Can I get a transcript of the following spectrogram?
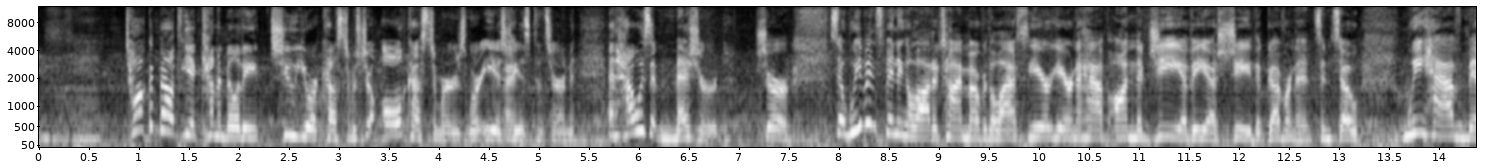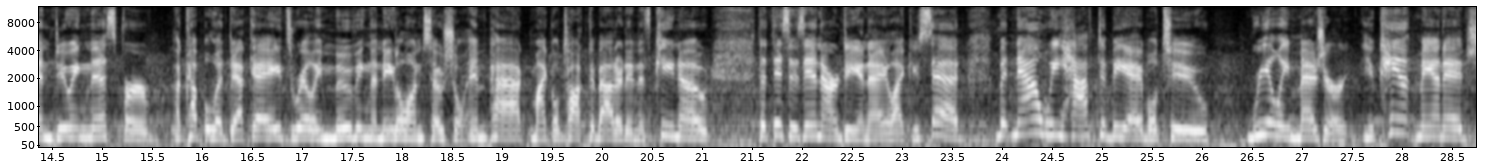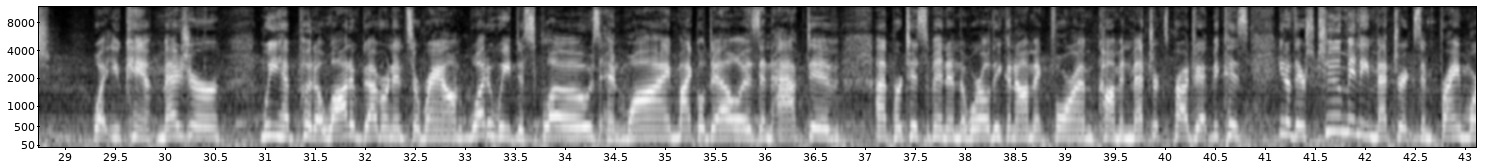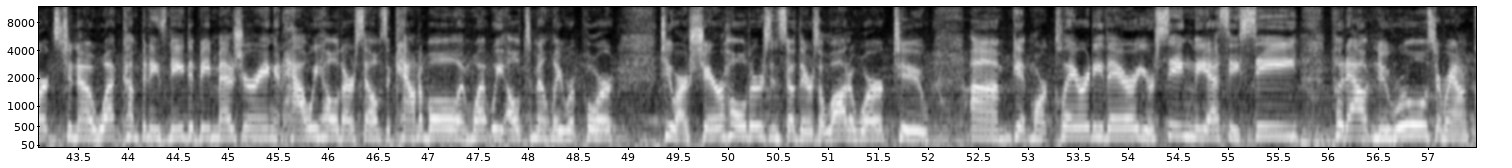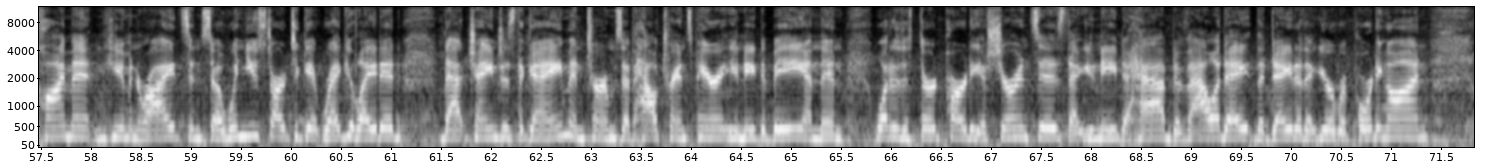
Talk about the accountability to your customers, to all customers where ESG Okay. is concerned, and how is it measured? Sure. So we've been spending a lot of time over the last year, year and a half on the G of ESG, the governance. And so we have been doing this for a couple of decades, really moving the needle on social impact. Michael talked about it in his keynote, that this is in our DNA, like you said. But now we have to be able to really measure. You can't manage what you can't measure. We have put a lot of governance around what do we disclose and why. Michael Dell is an active uh, participant in the World Economic Forum Common Metrics Project because you know there's too many metrics and frameworks to know what companies need to be measuring and how we hold ourselves accountable and what we ultimately report to our shareholders. And so there's a lot of work to um, get more clarity there. You're seeing the SEC put out new rules around climate and human rights. And so when you start to get regulated, that changes the game in terms of how transparent you need to be and then what are the third party assurances that you need to have to validate the data that you're reporting on.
